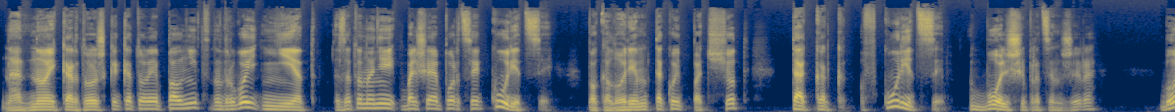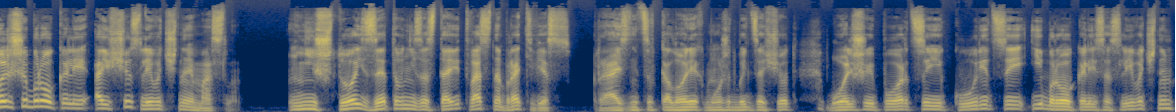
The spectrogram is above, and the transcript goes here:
На одной картошка, которая полнит, на другой нет. Зато на ней большая порция курицы. По калориям такой подсчет, так как в курице больше процент жира, больше брокколи, а еще сливочное масло. Ничто из этого не заставит вас набрать вес. Разница в калориях может быть за счет большей порции курицы и брокколи со сливочным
